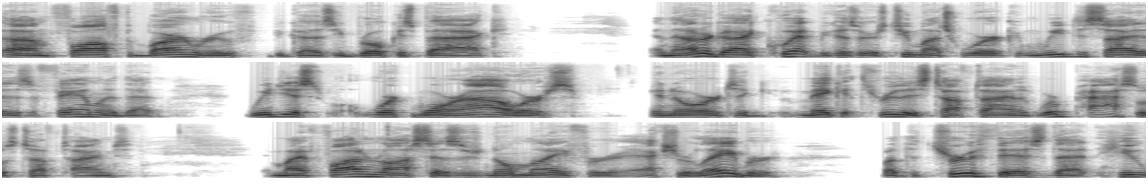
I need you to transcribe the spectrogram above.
um, fall off the barn roof because he broke his back, and the other guy quit because there was too much work. And we decided as a family that we just work more hours in order to make it through these tough times. We're past those tough times. And my father-in-law says there's no money for extra labor, but the truth is that he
